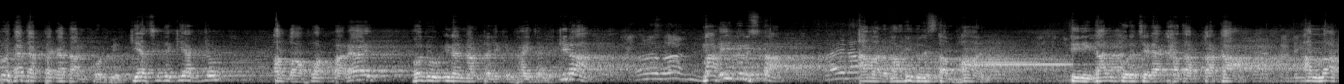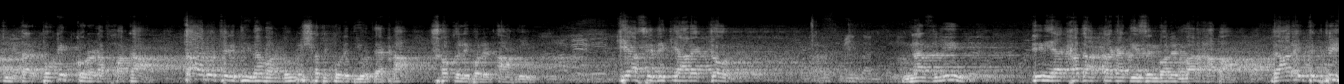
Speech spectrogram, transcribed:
দুই হাজার টাকা দান করবে। কি আছে দেখি একজন? আল্লাহ আকবার। এই হজুর ইনার নামটা লিখেন ভাই জানে। মাহিদুল ইসলাম। আমার মাহিদুল ইসলাম ভাই। তিনি দান করেছেন এক হাজার টাকা। আল্লাহ তুমি তার পকেট করে না ফাঁকা। তার দিন আমার নবীর সাথে করে দিও দেখা। সকলে বলেন আমি কে আছে দেখি আর একজন নাজমিন। তিনি এক হাজার টাকা দিয়েছেন বলেন মার হাবা দাঁড়াই দেখবি।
